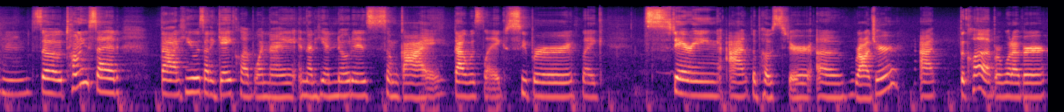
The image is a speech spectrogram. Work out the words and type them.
Mhm. So Tony said that he was at a gay club one night and that he had noticed some guy that was like super like staring at the poster of Roger at the club or whatever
